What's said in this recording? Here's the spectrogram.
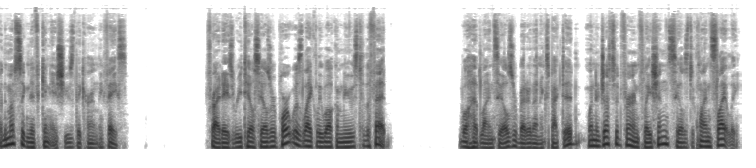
are the most significant issues they currently face. Friday's retail sales report was likely welcome news to the Fed. While headline sales were better than expected, when adjusted for inflation, sales declined slightly,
